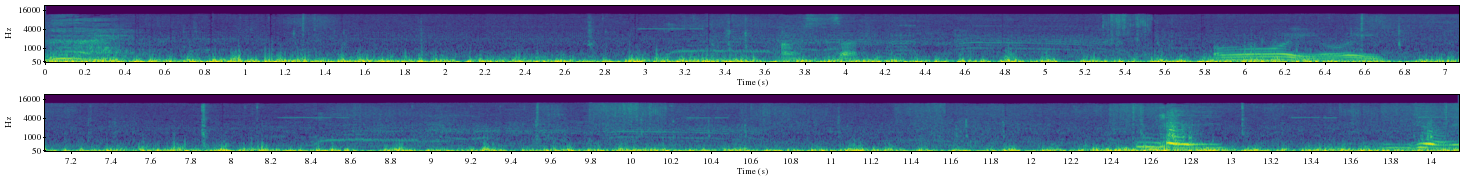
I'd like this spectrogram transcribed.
เฮ้ยเอาสัตว์โอ้ยโอ้ยเย้ยเย้ย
